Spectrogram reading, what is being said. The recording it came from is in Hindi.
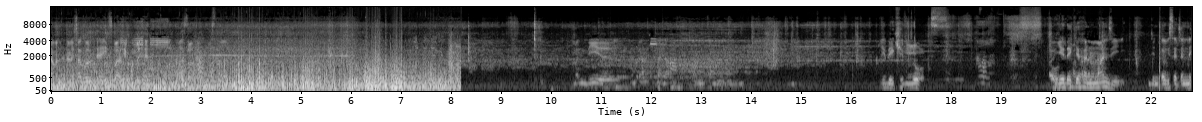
गया पर हमेशा घूमते हैं इस बार भी घूमे हैं मंदिर ये देखिए लोग। हाँ। और ये देखिए हनुमान जी जिनका विसर्जन नहीं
